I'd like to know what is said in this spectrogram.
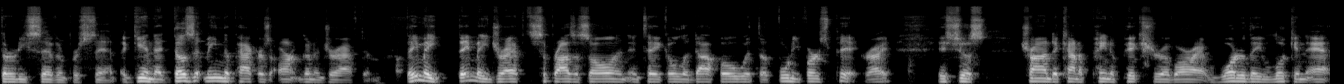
37%. Again, that doesn't mean the Packers aren't going to draft him. They may they may draft surprise us all and, and take Oladapo with the 41st pick, right? It's just trying to kind of paint a picture of all right, what are they looking at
